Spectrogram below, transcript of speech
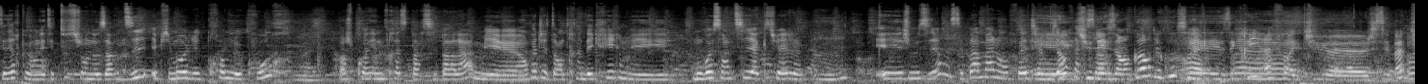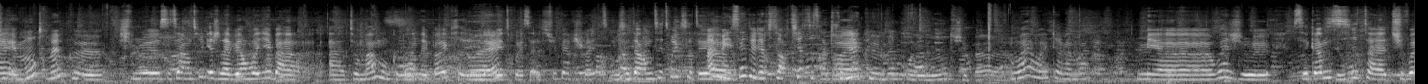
C'est-à-dire qu'on était tous sur nos ordis et puis moi au lieu de prendre le cours, je prenais une phrase par-ci par-là, mais euh, en fait j'étais en train d'écrire mes, mon ressenti actuel. Et je me suis dit, ah, c'est pas mal en fait, j'aime bien faire tu ça. les as encore du coup ces Ouais. écrits Ouais, Ah, que tu, euh, je sais pas, que tu les montres même que. Me- C'était un truc, et je l'avais envoyé bah, à Thomas, mon copain d'époque, et il avait trouvé ça super chouette. Bon, c'était un petit truc, c'était. Ah euh, mais essaie de les ressortir, ça serait trop bien que même qu'on les montre, je sais pas. euh. Ouais, ouais, carrément. Mais euh, ouais, je... c'est comme si tu, vois,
